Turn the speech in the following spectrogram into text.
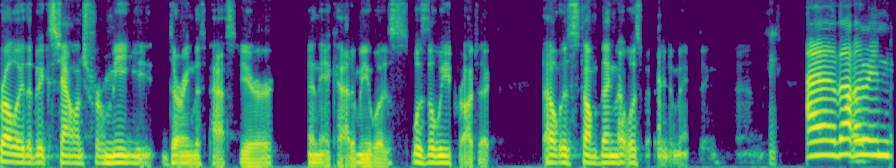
probably the biggest challenge for me during this past year in the academy was was the lead project that was something that was very demanding and, uh, that, i mean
